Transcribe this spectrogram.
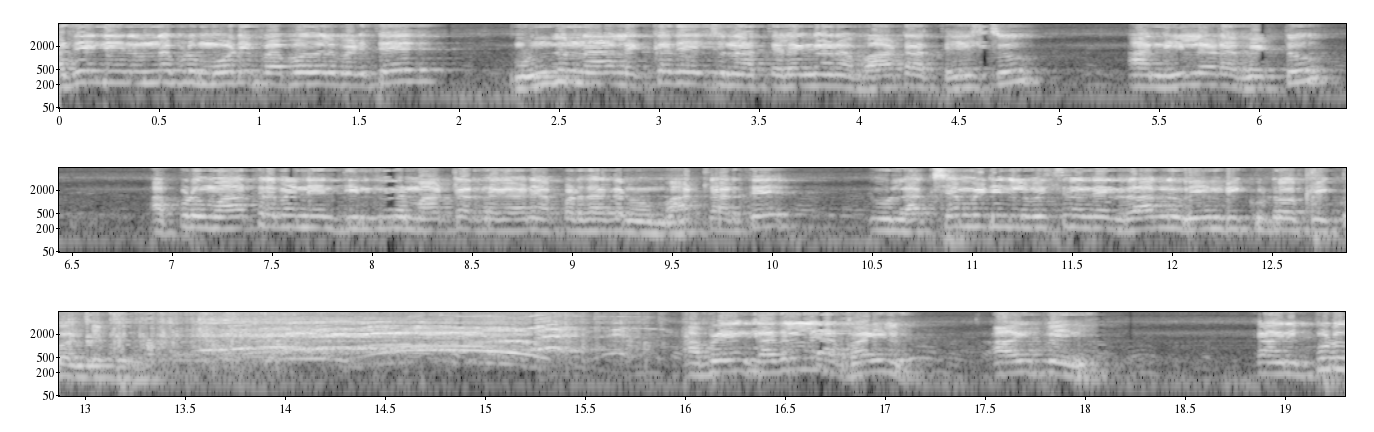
అదే నేను ఉన్నప్పుడు మోడీ ప్రపోజల్ పెడితే ముందు నా లెక్క తెలుసు నా తెలంగాణ వాటా తెలుసు ఆ నీళ్ళడ పెట్టు. అప్పుడు మాత్రమే నేను దీని కింద మాట్లాడతా కానీ అప్పటిదాకా నువ్వు మాట్లాడితే నువ్వు లక్ష మీటింగ్లు పిలిచినా నేను రాను నువ్వేం పిక్కుటో పిక్కు అని చెప్పి అప్పుడేం కదలలే ఆ ఫైల్. ఆగిపోయింది. కానీ ఇప్పుడు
